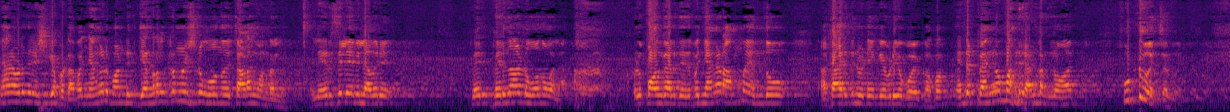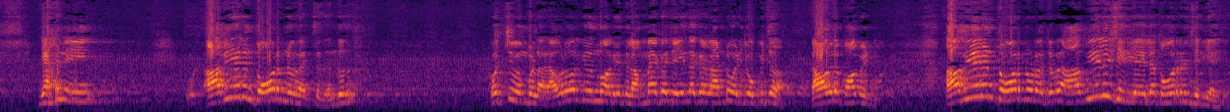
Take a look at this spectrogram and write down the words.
ഞാൻ അവിടെ നിന്ന് രക്ഷിക്കപ്പെട്ടു. അപ്പൊ ഞങ്ങൾ പണ്ട് ജനറൽ കൺവെൻഷന് പോകുന്ന ചടങ്ങുണ്ടല്ലോ എറുസലേമിൽ അവർ പെരുന്നാളിന് പോകുന്ന പോലെ. എളുപ്പകാലത്ത് ചെയ്തു. അപ്പൊ ഞങ്ങളുടെ അമ്മ എന്തോ കാര്യത്തിന് വേണ്ടി എവിടെയോ പോയപ്പോ അപ്പം എന്റെ പെങ്ങന്മാർ രണ്ടെണ്ണോ ഫുഡ് വെച്ചത്. ഞാൻ ഈ അവിയലും തോരനും വെച്ചത്. എന്തത്? കൊച്ചു പെമ്പിള്ളാർ അവരവർക്ക് ഇതൊന്നും അറിയത്തില്ല. അമ്മയൊക്കെ ചെയ്യുന്നൊക്കെ കണ്ടു പഠിച്ച് ഒപ്പിച്ചതാ. രാവിലെ പോകാൻ വേണ്ടി. അവിയലും തോരനോട് വെച്ചപ്പോൾ അവിയലും ശരിയായില്ല തോരനും ശരിയായില്ല.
